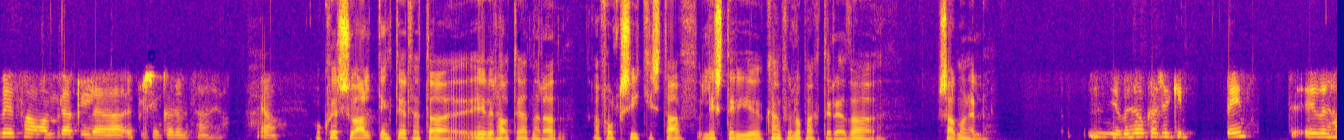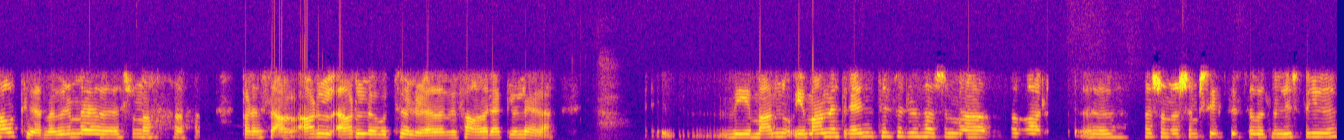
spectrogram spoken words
við fáum reglulega upplýsingar um það, já. já. og hversu algengt er þetta yfir hátíðarnar að, að fólk síkist af listeríu, kamfjólabakter eða salmonellu? Við höfum kannski ekki beint yfir hátíðarna, við erum með svona bara árlegu tölur eða við fáum það reglulega. Man, ég man eftir einu tilfellin þar sem að það var uh, persóna sem síktist af öllum listeríu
